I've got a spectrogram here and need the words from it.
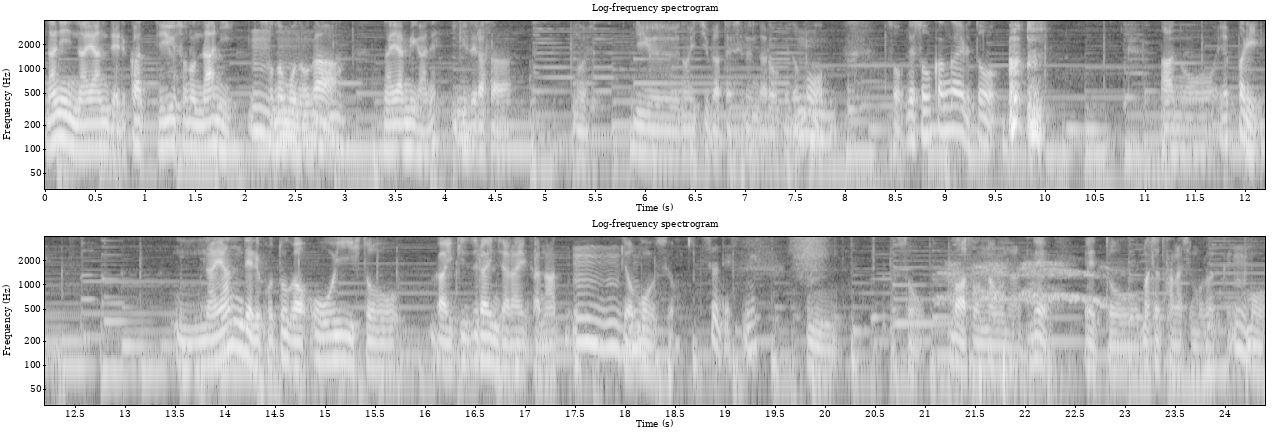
何に悩んでいるかっていうその何うん。そのものが悩みがね生きづらさの理由の一部だったりするんだろうけども、そう。でそう考えると あのやっぱりうん悩んでることが多い人が生きづらいんじゃないかなっうんうんうんて思うん。ですよ。そうですね。うん、そう。まあそんなもんなんで、えっとまあ、ちょっと話戻るけども、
